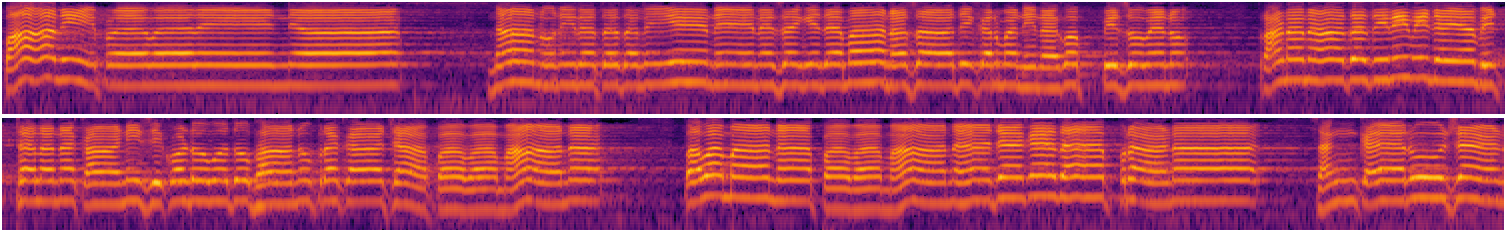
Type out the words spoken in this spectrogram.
ಪಾಲಿಪ ವರೇಣ್ಯ. ನಾನು ನಿರತದಲ್ಲಿ ಏನೇನೆಸಗಿದೆ ಮಾನಸಾದಿ ಕರ್ಮ ನಿನಗೊಪ್ಪಿಸುವೆನು. ಪ್ರಾಣನಾಥ ಸಿರಿ ವಿಜಯ ವಿಠಲನ ಕಾಣಿಸಿಕೊಡುವುದು ಭಾನು ಪ್ರಕಾಶ ಪವಮಾನ. ಪವಮಾನ ಪವಮಾನ ಜಗದ ಪ್ರಾಣ. ಸಂಕರುಷಣ,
